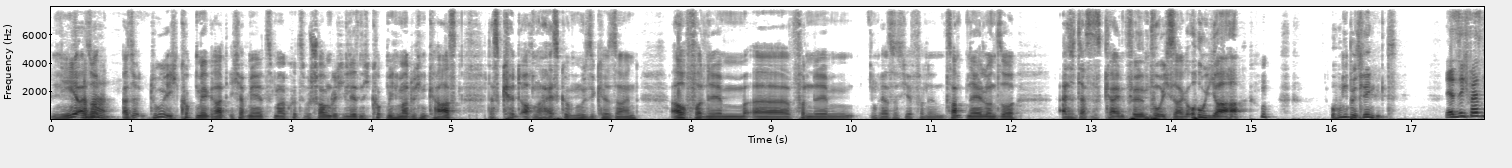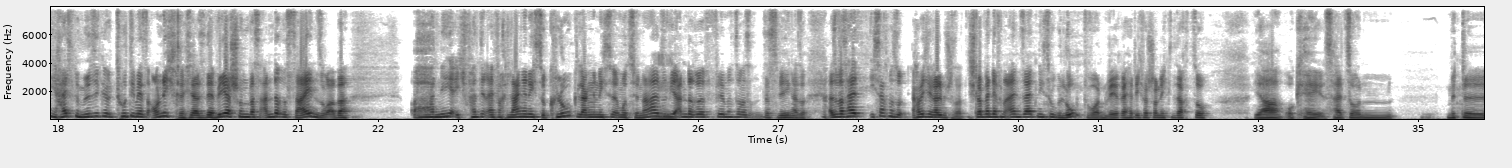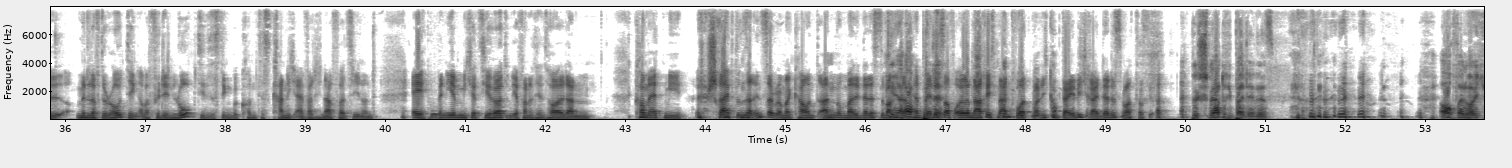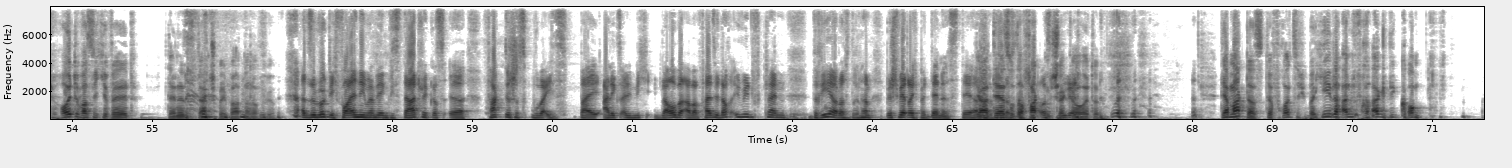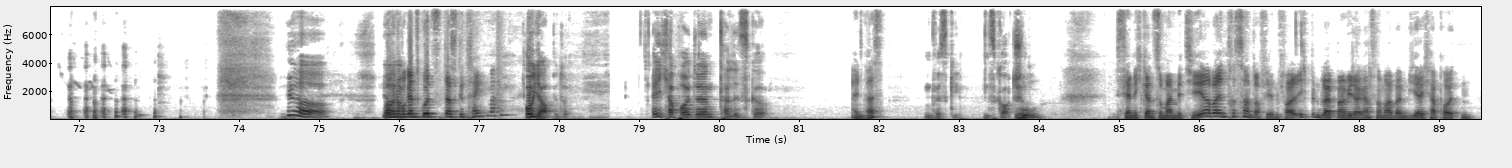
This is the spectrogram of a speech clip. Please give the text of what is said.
Nee, also, Aber- also du, ich guck mir gerade, ich habe mir jetzt mal kurz die Beschreibung durchgelesen, ich guck mich mal durch den Cast. Das könnte auch ein Highschool-Musical sein. Auch von dem, äh, von dem, wie heißt das hier, von dem Thumbnail und so. Also das ist kein Film, wo ich sage, oh ja, unbedingt. Also ich weiß nicht, High School Musical tut ihm jetzt auch nicht recht. Also der will ja schon was anderes sein, so, aber oh nee, ich fand ihn einfach lange nicht so klug, lange nicht so emotional, so wie andere Filme und sowas. Und deswegen, also, also was heißt, ich sag's mal so, habe ich ja gerade schon gesagt. Ich glaube, wenn der von allen Seiten nicht so gelobt worden wäre, hätte ich wahrscheinlich gedacht so, ja, okay, ist halt so ein Middle, Middle of the Road Ding, aber für den Lob, die das Ding bekommt, das kann ich einfach nicht nachvollziehen. Und ey, wenn ihr mich jetzt hier hört und ihr fandet den toll, dann come at me, schreibt unseren Instagram-Account an, um mal den Dennis zu machen, Ja, dann kann bitte. Dennis auf eure Nachrichten antworten, weil ich gucke da eh nicht rein. Dennis macht das ja. Beschwert euch bei Dennis. auch wenn euch heute was nicht gefällt, Dennis ist der Ansprechpartner dafür. Also wirklich, vor allen Dingen, wenn wir irgendwie Star Trek das äh, Faktisches, wobei ich es bei Alex eigentlich nicht glaube, aber falls wir doch irgendwie einen kleinen Dreher oder so drin haben, beschwert euch bei Dennis. Der, Ja, der ist unser Faktenchecker heute. Der mag das, der freut sich über jede Anfrage, die kommt. ja. Wollen wir noch mal ganz kurz das Getränk machen? Oh ja, bitte. Ich habe heute einen Talisker, Ein was? einen Whisky, einen Scotch. Uh. Ist ja nicht ganz so mein Metier, aber interessant auf jeden Fall. Ich bin bleib mal wieder ganz normal beim Bier. Ich habe heute einen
